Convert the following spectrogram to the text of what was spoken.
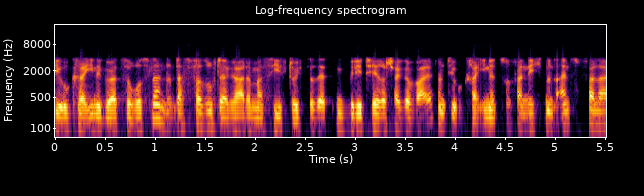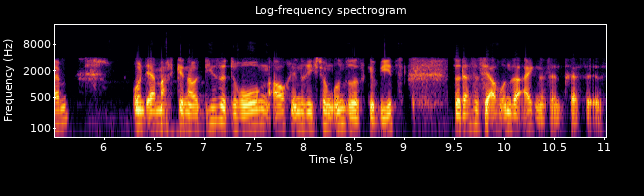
die Ukraine gehört zu Russland und das versucht er gerade massiv durchzusetzen mit militärischer Gewalt und die Ukraine zu vernichten und einzuverleiben. Und er macht genau diese Drohung auch in Richtung unseres Gebiets, sodass es ja auch unser eigenes Interesse ist.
